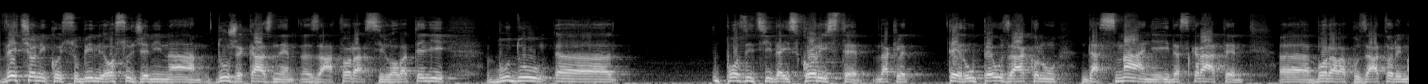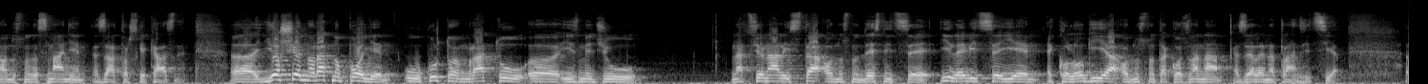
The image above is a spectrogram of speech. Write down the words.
već oni koji su bili osuđeni na duže kazne zatvora, silovatelji, budu e, u poziciji da iskoriste, dakle, te rupe u zakonu da smanje i da skrate e, boravak u zatvorima, odnosno da smanje zatvorske kazne. E, još jedno ratno polje u kulturnom ratu e, između nacionalista, odnosno desnice i levice je ekologija, odnosno takozvana zelena tranzicija. E,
